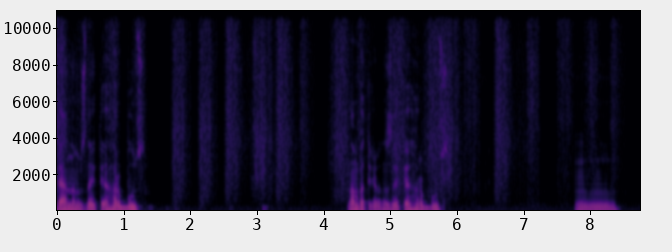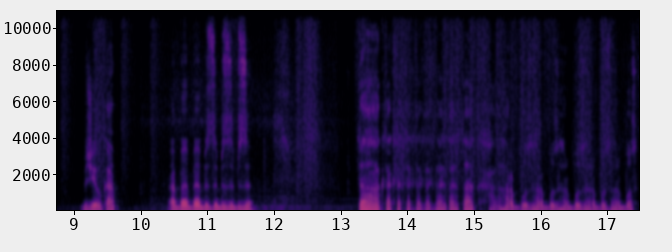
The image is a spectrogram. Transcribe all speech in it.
Де нам знайти гарбуз? Нам потрібно знайти гарбуз. М, Бджілка. Е. Так, так, так, так, так, так, так, так, так. Гарбуз, гарбуз, гарбуз, гарбуз, гарбуз.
